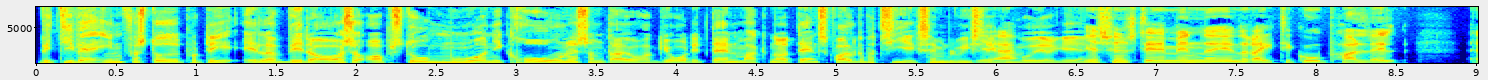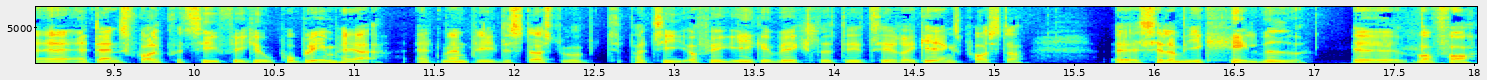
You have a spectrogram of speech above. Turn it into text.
vil de være indforstået på det, eller vil der også opstå muren i krone, som der jo har gjort i Danmark, når Dansk Folkeparti eksempelvis ja, ikke er gået i regering? Jeg synes, det er en, en rigtig god parallel, at Dansk Folkeparti fik jo et problem her, at man blev det største parti og fik ikke vekslet det til regeringsposter, øh, selvom vi ikke helt ved, øh, hvorfor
